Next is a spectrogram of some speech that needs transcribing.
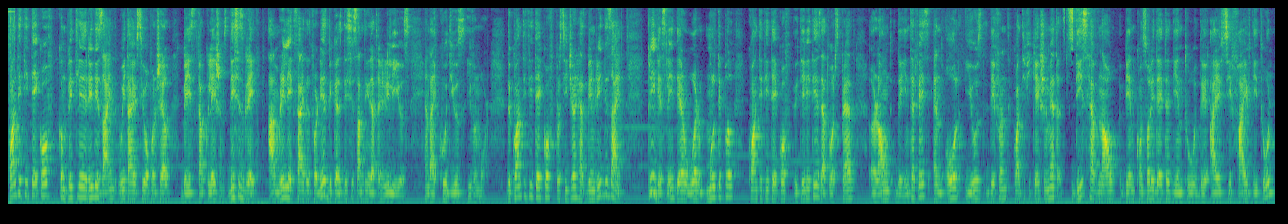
Quantity takeoff completely redesigned with IFC OpenShell based calculations. This is great. I'm really excited for this because this is something that I really use and I could use even more. The quantity takeoff procedure has been redesigned Previously, there were multiple quantity takeoff utilities that were spread around the interface and all used different quantification methods. These have now been consolidated into the IFC 5D tool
